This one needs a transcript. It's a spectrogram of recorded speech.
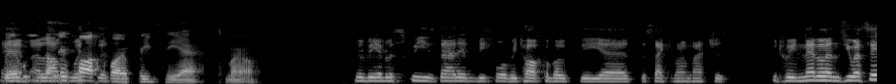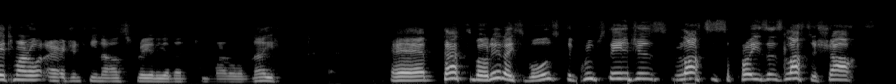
We'll, Um, we'll with talk the, about it briefly, yeah, tomorrow. We'll be able to squeeze that in before we talk about the uh, the second round matches between Netherlands USA tomorrow and Argentina Australia then tomorrow night. Um, that's about it, I suppose. The group stages, lots of surprises, lots of shocks.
